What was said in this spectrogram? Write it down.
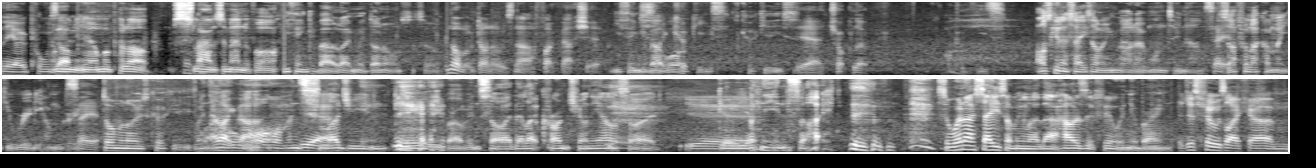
Leo pulls I'm up. gonna, yeah, I'm gonna pull up, slam some Anavar. You think about like McDonald's at all? Not McDonald's, nah, fuck that shit. You think Just about like what? cookies. Cookies. Yeah, chocolate oh. cookies. I was gonna say something, but I don't want to now because. I feel like I'll make you really hungry. Say it. Domino's cookies. When they're like that. warm and Yeah. sludgy and gooey, bruv, inside. They're like crunchy on the outside, Yeah. gooey on the inside. so when I say something like that, how does it feel in your brain? It just feels like um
